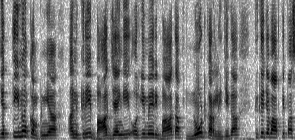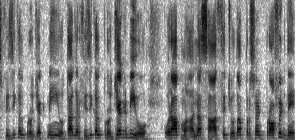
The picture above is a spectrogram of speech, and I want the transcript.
ये तीनों कंपनियाँ अनकरीब भाग जाएँगी और ये मेरी बात आप नोट कर लीजिएगा, क्योंकि जब आपके पास फ़िज़िकल प्रोजेक्ट नहीं होता, अगर फ़िज़िकल प्रोजेक्ट भी हो और आप महाना सात से चौदह परसेंट प्रॉफिट दें,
